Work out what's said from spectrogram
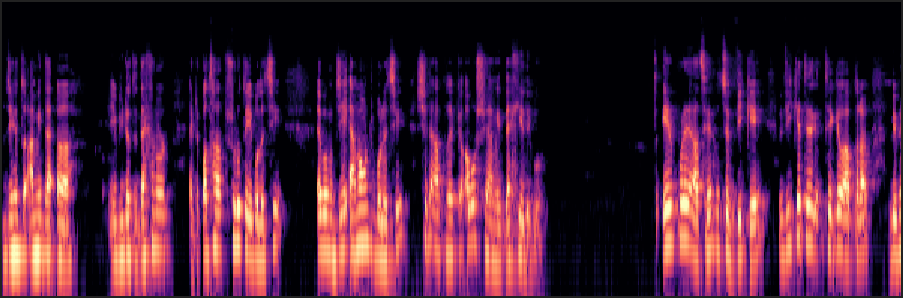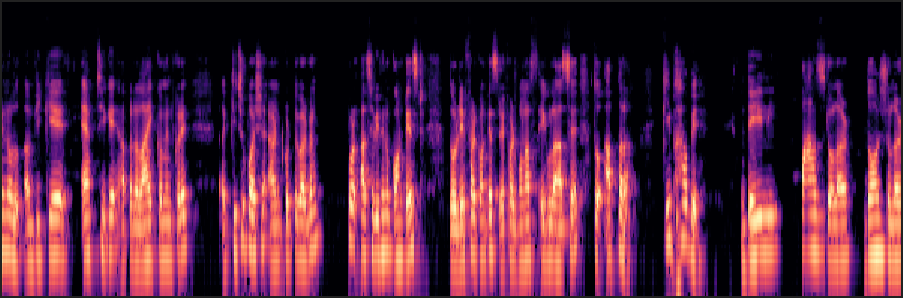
যেহেতু আমি এই ভিডিওতে দেখানোর একটা কথা শুরুতেই বলেছি এবং যে অ্যামাউন্ট বলেছি সেটা আপনাদেরকে অবশ্যই আমি দেখিয়ে দেব। তো এরপরে আছে হচ্ছে ভিকে ভিকে থেকেও আপনারা বিভিন্ন ভিকে অ্যাপ থেকে আপনারা লাইক কমেন্ট করে কিছু পয়সা আর্ন করতে পারবেন। এরপর আছে বিভিন্ন কন্টেস্ট তো রেফার কন্টেস্ট রেফার বোনাস এগুলো আছে। তো আপনারা কীভাবে ডেইলি পাঁচ ডলার দশ ডলার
